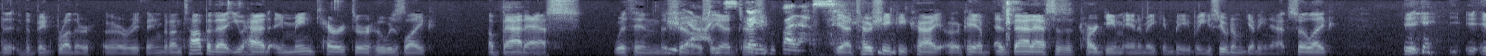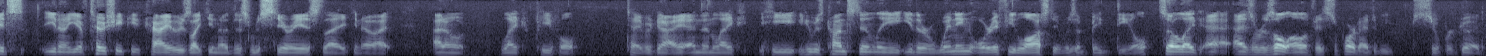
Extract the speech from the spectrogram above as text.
the the big brother of everything. But on top of that, you had a main character who was like a badass within the show. Yeah, so had it's kind of badass. Yeah, Toshiki Kai. Okay, as badass as a card game anime can be, but you see what I'm getting at. So like, it, it it's you know you have Toshiki Kai who's like you know this mysterious like you know I I don't like people type of guy, and then like he he was constantly either winning or if he lost it was a big deal. So like a, as a result, all of his support had to be super good.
